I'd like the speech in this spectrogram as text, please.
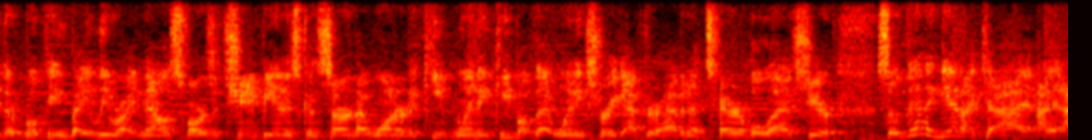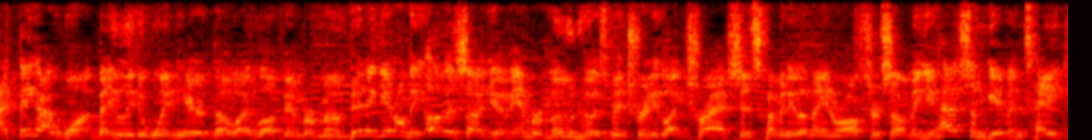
they're booking Bayley right now as far as a champion is concerned. I want her to keep winning, keep up that winning streak after having a terrible last year. So then again, I, I, I think I want Bayley to win here, though I love Ember Moon. Then again, on the other side, you have Ember Moon, who has been treated like trash since coming to the main roster. So, I mean, you have some give and take.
